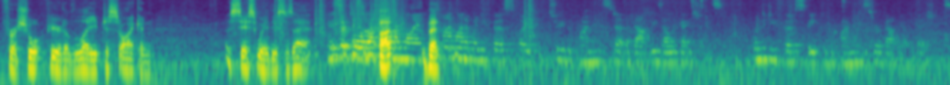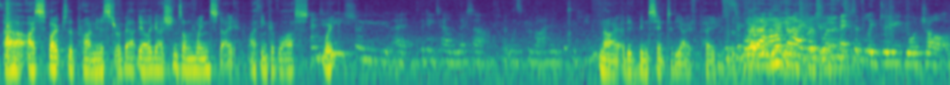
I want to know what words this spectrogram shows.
for a short period of leave just so I can assess where this is at. Mr. Just on the But- timeline, the but- timeline of when you first spoke to the Prime Minister about these allegations. When did you first speak to the Prime Minister about the allegations? Uh, I spoke to the Prime Minister about the allegations on Wednesday, I think of last And did week. he show you uh, the detailed letter that was provided to him? No, it had been sent to the AFP. Mr. Mr. Porter, Porter, are are you you going able to attend- effectively do your job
